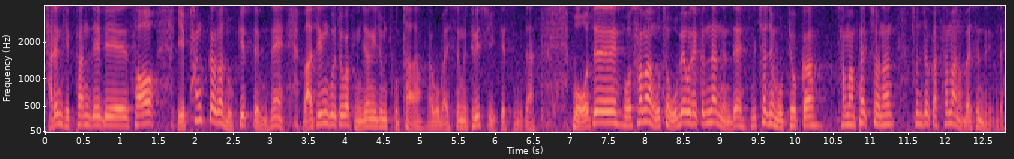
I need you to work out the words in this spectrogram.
다른 기판 대비해서 이 판가가 높기 때문에 마진 구조가 굉장히 좀 좋다라고 말씀을 드릴 수 있겠습니다. 뭐 어제 뭐 4만 5,500원에 끝났는데 1차전 목표가 4만 8천 원, 손절가 4만 원 말씀드립니다.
